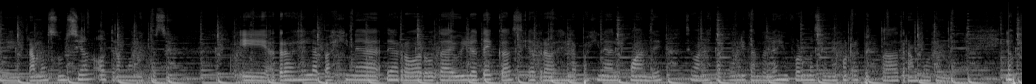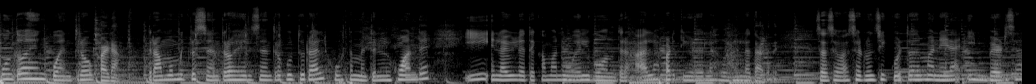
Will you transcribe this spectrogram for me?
eh, tramo Asunción o tramo Microcentro. Eh, a través de la página de arroba ruta de bibliotecas y a través de la página del Juan de se van a estar publicando las informaciones con respecto a Tramo también. Los puntos de encuentro para Tramo Microcentro es el Centro Cultural, justamente en el Juan de, y en la Biblioteca Manuel Gondra, a partir de las 2 de la tarde. O sea, se va a hacer un circuito de manera inversa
